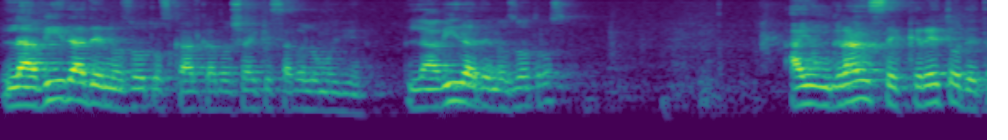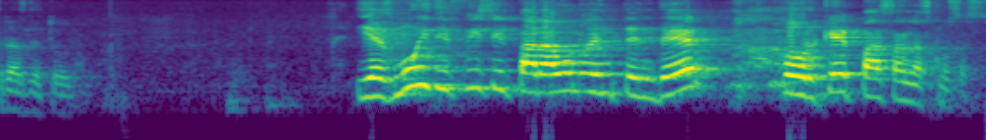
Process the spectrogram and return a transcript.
La vida de nosotros, Kalkadosh, hay que saberlo muy bien. La vida de nosotros, hay un gran secreto detrás de todo. Y es muy difícil para uno entender por qué pasan las cosas.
